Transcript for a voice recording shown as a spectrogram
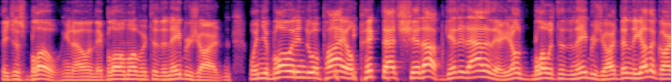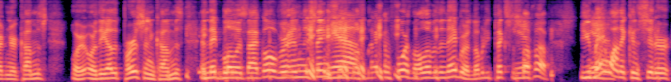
they just blow, you know, and they blow them over to the neighbor's yard. And when you blow it into a pile, pick that shit up, get it out of there. You don't blow it to the neighbor's yard. Then the other gardener comes or, or the other person comes and they blow it back over and the same Yeah. shit goes back and forth all over the neighborhood. Nobody picks the Yeah. stuff up. You may want to consider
